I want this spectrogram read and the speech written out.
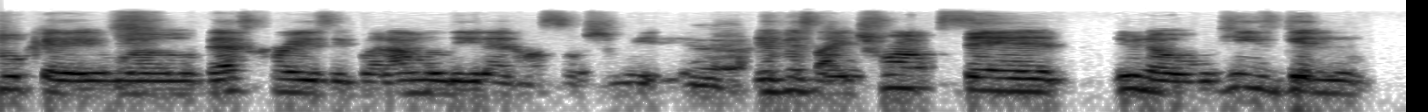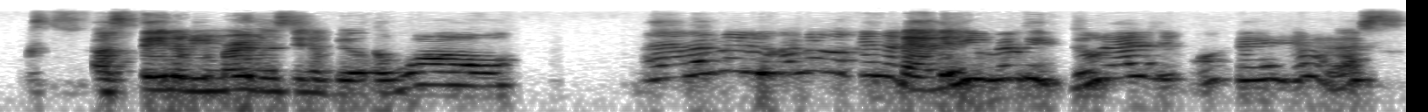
okay, well that's crazy, but I'm gonna leave that on social media Yeah. if it's like Trump said, you know, he's getting a state of emergency to build a wall. Man, let me let me look into that. Did he really do that? Okay, yeah, that's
